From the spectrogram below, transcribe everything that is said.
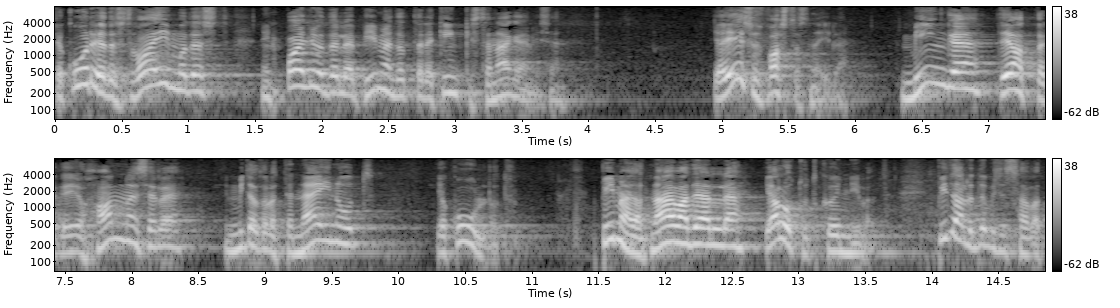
ja kurjadest vaimudest ning paljudele pimedatele kinkis ta nägemise ja Jeesus vastas neile, minge teatage Johannesele, mida te olete näinud ja kuulnud. pimedad näevad jälle, jalutud kõnnivad. pidalitõbised saavad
